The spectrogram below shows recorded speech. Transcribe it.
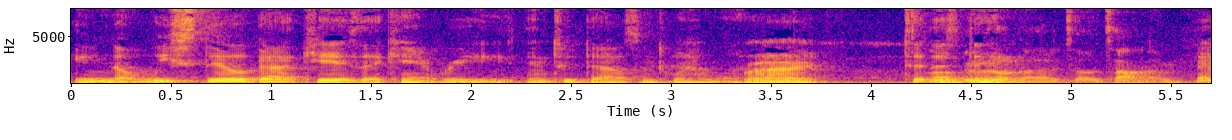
You know, we still got kids that can't read in 2021 Right. To this day. don't know how to tell time. Yeah,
